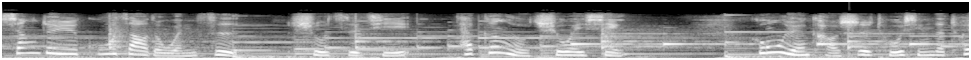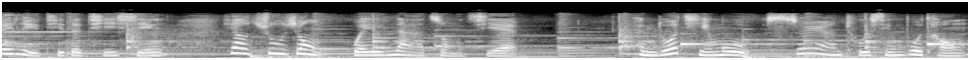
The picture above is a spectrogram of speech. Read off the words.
相对于枯燥的文字、数字题，它更有趣味性。公务员考试图形的推理题的题型要注重归纳总结。很多题目虽然图形不同，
